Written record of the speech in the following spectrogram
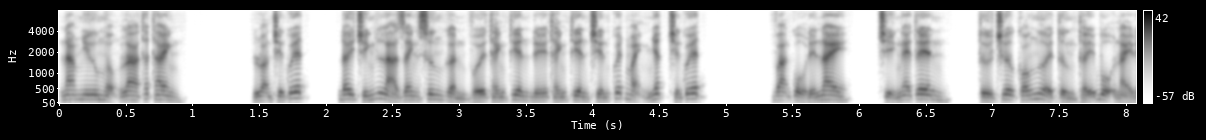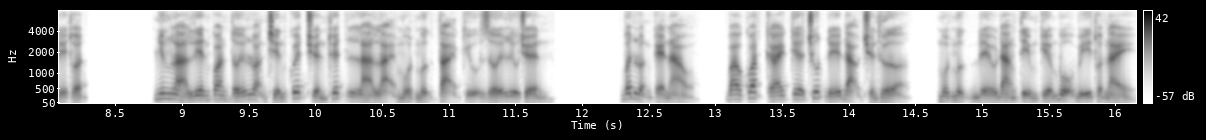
Nam như mộng la thất thanh. Loạn chiến quyết, đây chính là danh xưng gần với thánh thiên đế, thánh thiên chiến quyết mạnh nhất chiến quyết vạn cổ đến nay, chỉ nghe tên, từ chưa có người từng thấy bộ này đế thuật. Nhưng là liên quan tới loạn chiến quyết truyền thuyết là lại một mực tại cựu giới lưu truyền. Bất luận kẻ nào, bao quát cái kia chút đế đạo truyền thừa, một mực đều đang tìm kiếm bộ bí thuật này,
